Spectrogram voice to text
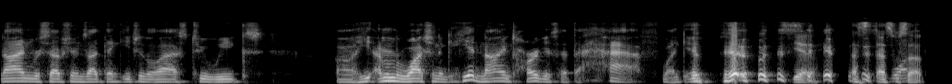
nine receptions, I think, each of the last two weeks. Uh, he I remember watching. He had nine targets at the half. Like it, it was. Yeah, it That's was that's what's wild. up.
